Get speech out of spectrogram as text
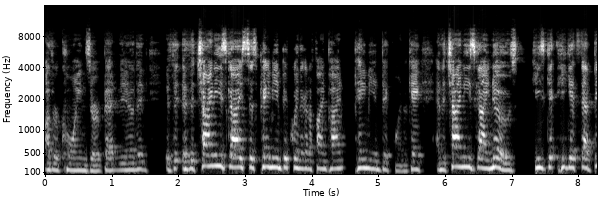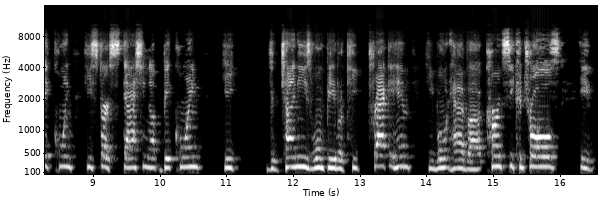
Other coins are bad. You know, they, if, the, if the Chinese guy says pay me in Bitcoin, they're going to find pay, pay me in Bitcoin. Okay, and the Chinese guy knows he's get he gets that Bitcoin. He starts stashing up Bitcoin. He the Chinese won't be able to keep track of him. He won't have uh, currency controls. He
